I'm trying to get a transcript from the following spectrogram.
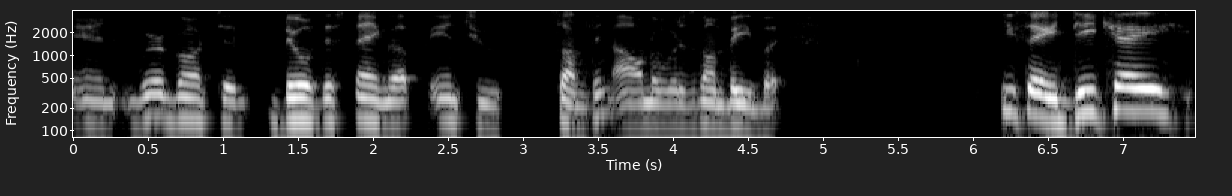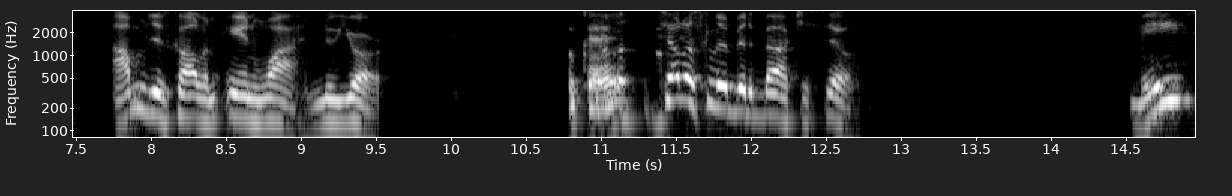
and we're going to build this thing up into something. I don't know what it's going to be, but you say DK. I'm just call him NY, New York. Okay. Tell, tell, us a little bit about yourself. Me?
